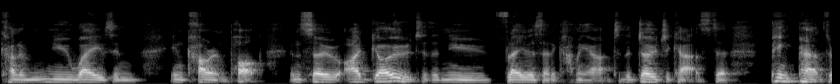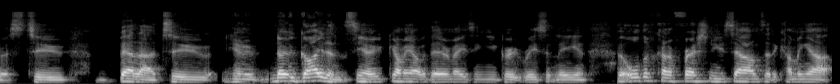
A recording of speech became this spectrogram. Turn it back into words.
kind of new waves in in current pop and so i'd go to the new flavors that are coming out to the doja cats to PinkPantheress to Bella to you know No Guidance, you know, coming out with their amazing new group recently, and but all the kind of fresh new sounds that are coming out,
